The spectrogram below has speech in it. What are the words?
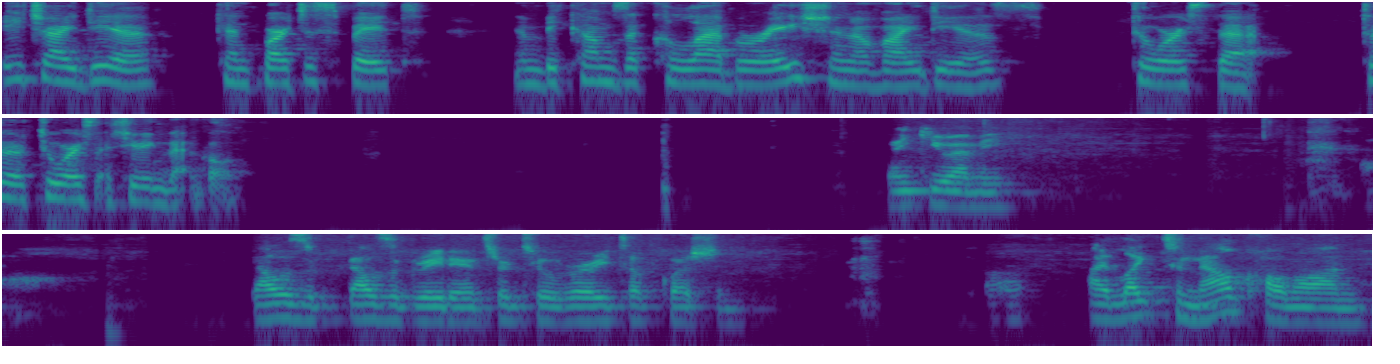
each idea can participate and becomes a collaboration of ideas towards that, to, towards achieving that goal. Thank you, Emmy. That was a, that was a great answer to a very tough question. Uh, I'd like to now call on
